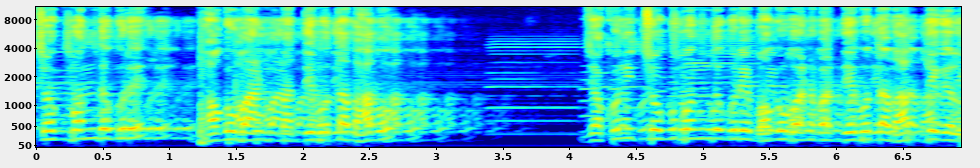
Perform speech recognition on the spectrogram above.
চোখ বন্ধ করে ভগবান বা দেবতা ভাবো। যখনই চোখ বন্ধ করে ভগবান বা দেবতা ভাবতে গেল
